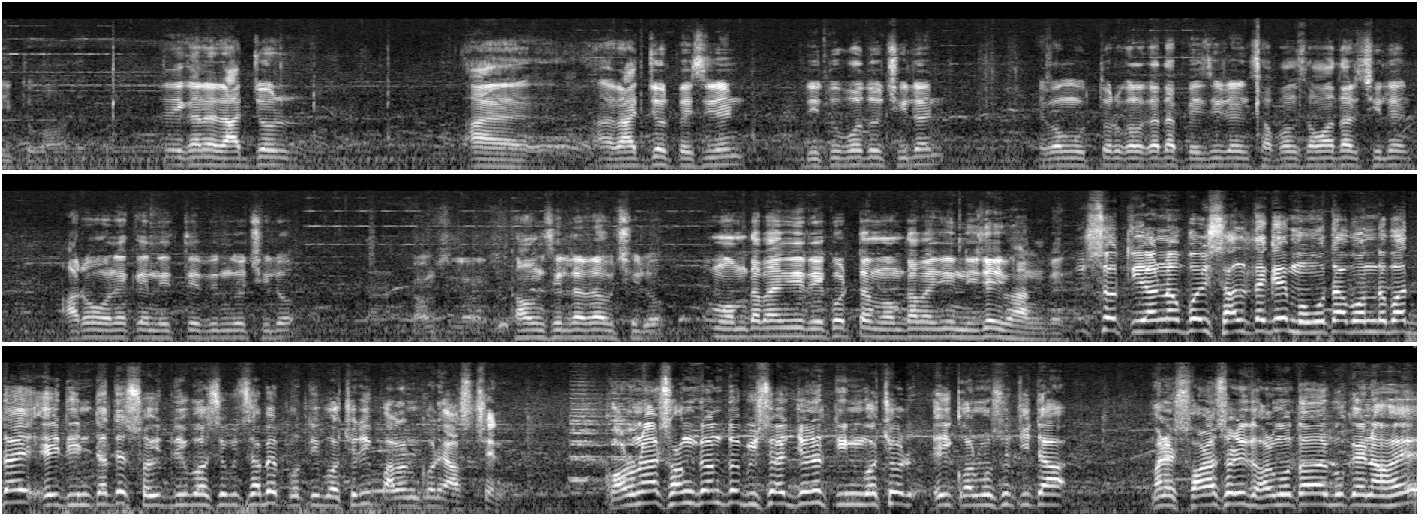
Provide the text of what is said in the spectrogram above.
এই তো আমাদের। এখানে রাজ্যর রাজ্যর প্রেসিডেন্ট ঋতুপদ ছিলেন এবং উত্তর কলকাতা প্রেসিডেন্ট স্বপন সমাদার ছিলেন, আরও অনেকে নেতৃবৃন্দ ছিল কাউন্সিলর কাউন্সিলররাও ছিল। মমতা ব্যানার্জির রেকর্ডটা মমতা ব্যানার্জি নিজেই ভাঙবেন। উনিশশো তিরানব্বই সাল থেকে মমতা বন্দ্যোপাধ্যায় এই দিনটাতে শহীদ দিবস হিসাবে প্রতি বছরই পালন করে আসছেন। করোনা সংক্রান্ত বিষয়ের জন্য তিন বছর এই কর্মসূচিটা মানে সরাসরি ধর্মতলার বুকে না হয়ে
